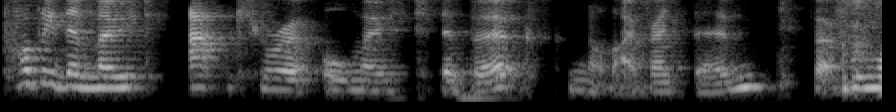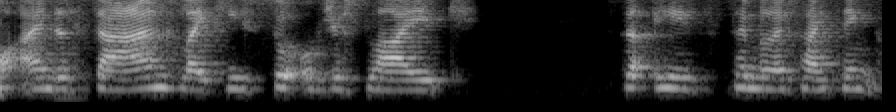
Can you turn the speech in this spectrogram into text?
probably the most accurate almost to the books. Not that I've read them, but from what I understand, like he's sort of just like so he's similar to I think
